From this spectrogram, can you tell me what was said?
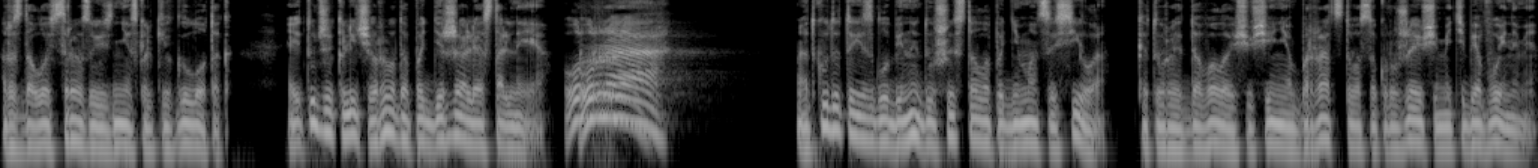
раздалось сразу из нескольких глоток. И тут же клич рода поддержали остальные. «Ура!» Откуда-то из глубины души стала подниматься сила, которая давала ощущение братства с окружающими тебя воинами,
